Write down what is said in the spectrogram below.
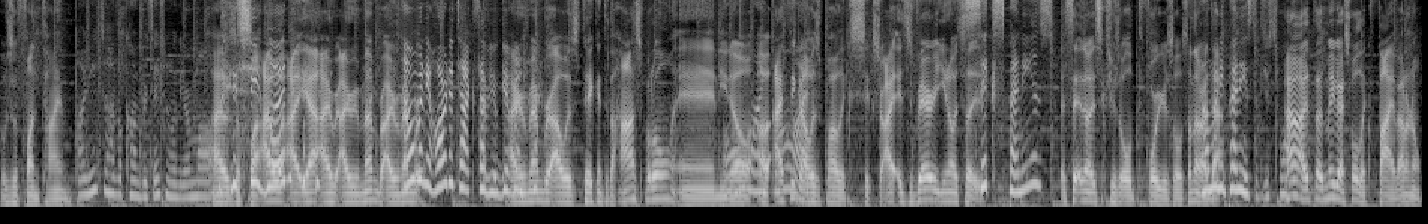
It was a fun time. I need to have a conversation with your mom. I was a Is she fun. I, good? I, yeah, I, I remember. I remember. How many heart attacks have you given? I remember I was taken to the hospital, and you Oh know, I, I think I was probably like six. Or I, it's very, you know, it's like Six pennies? It's, no, six years old, four years old, something How like many pennies did you swallow? Ah, I thought maybe I swallowed like five. I don't know.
